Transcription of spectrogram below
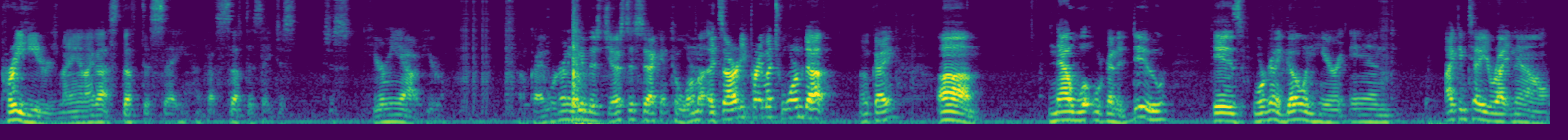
preheaters, man. I got stuff to say. I got stuff to say. Just just hear me out here. Okay, we're gonna give this just a second to warm up. It's already pretty much warmed up. Okay. Um, now what we're gonna do is we're gonna go in here and I can tell you right now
